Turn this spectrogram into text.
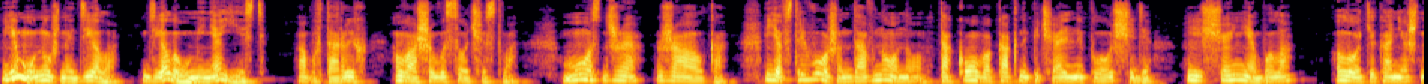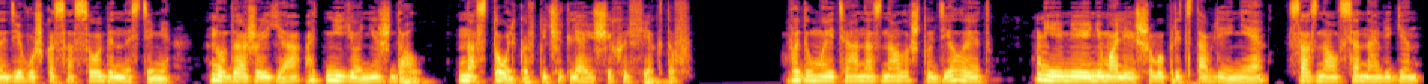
Ему нужно дело, дело у меня есть. А во-вторых, ваше высочество, мост же жалко. Я встревожен давно, но такого, как на печальной площади, еще не было». Локи, конечно, девушка с особенностями, но даже я от нее не ждал. Настолько впечатляющих эффектов. Вы думаете, она знала, что делает? Не имею ни малейшего представления, сознался Навиген.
